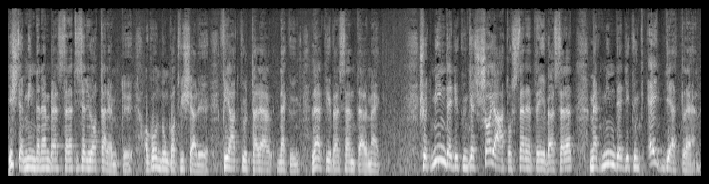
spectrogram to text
Isten minden ember szeret, hiszen ő a teremtő, a gondunkat viselő, fiát küldte el nekünk, lelkével szentel meg. Sőt, mindegyikünk egy sajátos szeretével szeret, mert mindegyikünk egyetlen,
